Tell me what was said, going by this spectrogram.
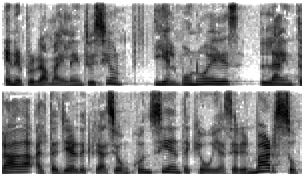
en el programa de la intuición. Y el bono es la entrada al taller de creación consciente que voy a hacer en marzo.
